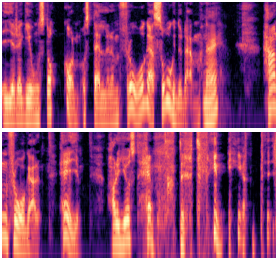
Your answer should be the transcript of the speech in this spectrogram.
i Region Stockholm och ställer en fråga. Såg du den? Nej. Han frågar, hej, har just hämtat ut min elbil.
